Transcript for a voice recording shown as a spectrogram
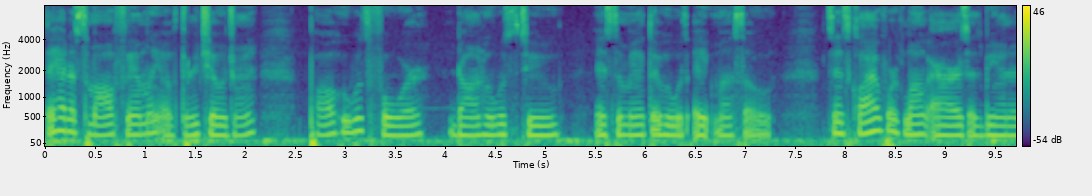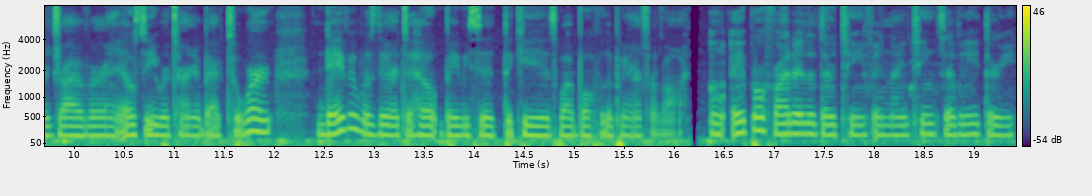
They had a small family of three children Paul, who was four, Don, who was two, and Samantha, who was eight months old. Since Clive worked long hours as being a driver and Elsie returning back to work, David was there to help babysit the kids while both of the parents were gone. On April Friday the 13th in 1973,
